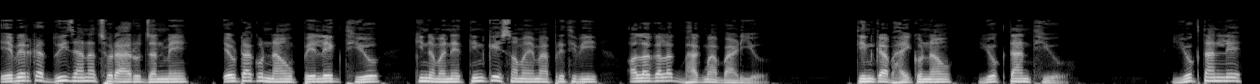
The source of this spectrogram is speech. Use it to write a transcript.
एबेरका दुईजना छोराहरू जन्मे एउटाको नाउँ पेलेग थियो किनभने तिनकै समयमा पृथ्वी अलग अलग भागमा बाँडियो। तिनका भाइको नाउँ योक्तान थियो। योक्तानले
